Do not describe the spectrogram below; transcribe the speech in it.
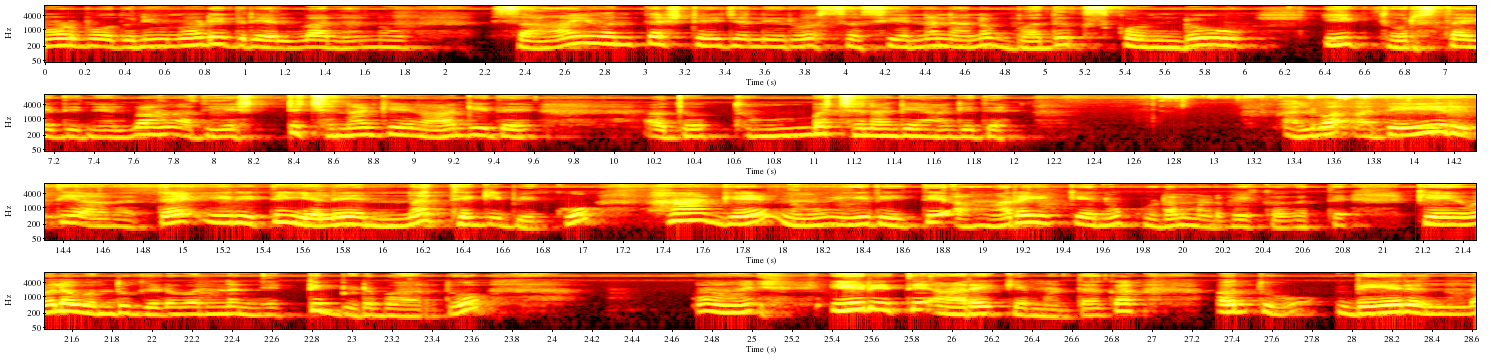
ನೋಡ್ಬೋದು. ನೀವು ನೋಡಿದ್ರಿ ಅಲ್ವಾ? ನಾನು ಸಾಯುವಂಥ ಸ್ಟೇಜಲ್ಲಿರೋ ಸಸಿಯನ್ನು ನಾನು ಬದುಕಿಸ್ಕೊಂಡು ಈಗ ತೋರಿಸ್ತಾ ಇದ್ದೀನಿ ಅಲ್ವಾ? ಅದು ಎಷ್ಟು ಚೆನ್ನಾಗಿ ಆಗಿದೆ. ಅದು ತುಂಬ ಚೆನ್ನಾಗಿ ಆಗಿದೆ. ಅಲ್ವಾ? ಅದೇ ರೀತಿ ಆಗುತ್ತೆ. ಈ ರೀತಿ ಎಲೆಯನ್ನು ತೆಗಿಬೇಕು. ಹಾಗೆ ನಾವು ಈ ರೀತಿ ಆರೈಕೆಯನ್ನು ಕೂಡ ಮಾಡಬೇಕಾಗತ್ತೆ. ಕೇವಲ ಒಂದು ಗಿಡವನ್ನು ನೆಟ್ಟಿ ಬಿಡಬಾರ್ದು. ಈ ರೀತಿ ಆರೈಕೆ ಮಾಡಿದಾಗ ಅದು ಬೇರೆಲ್ಲ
